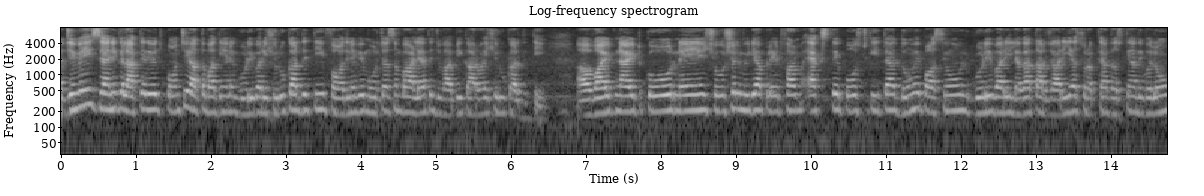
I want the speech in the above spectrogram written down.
ਜਿਵੇਂ ਹੀ ਸੈਨਿਕ ਇਲਾਕੇ ਦੇ ਵਿੱਚ ਪਹੁੰਚੇ ਅੱਤਵਾਦੀਆਂ ਨੇ ਗੋਲੀਬਾਰੀ ਸ਼ੁਰੂ ਕਰ ਦਿੱਤੀ, ਫੌਜ ਨੇ ਵੀ ਮੋਰਚਾ ਸੰਭਾਲ ਲਿਆ ਤੇ ਜਵਾਬੀ ਕਾਰਵਾਈ ਸ਼ੁਰੂ ਕਰ ਦਿੱਤੀ। ਵਾਈਟ ਨਾਈਟ ਕੋਰ ਨੇ ਸੋਸ਼ਲ ਮੀਡੀਆ ਪਲੇਟਫਾਰਮ ਐਕਸ ਤੇ ਪੋਸਟ ਕੀਤਾ, ਦੋਵੇਂ ਪਾਸਿਓਂ ਗੋਲੀਬਾਰੀ ਲਗਾਤਾਰ ਜਾਰੀ ਹੈ। ਸੁਰੱਖਿਆ ਦਸਤਿਆਂ ਦੇ ਵੱਲੋਂ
